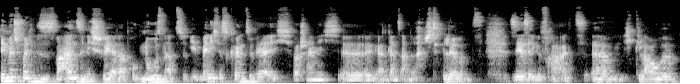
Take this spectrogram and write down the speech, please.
Dementsprechend ist es wahnsinnig schwer, da Prognosen abzugeben. Wenn ich das könnte, wäre ich wahrscheinlich äh, an ganz anderer Stelle und sehr, sehr gefragt. Ähm, ich glaube,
